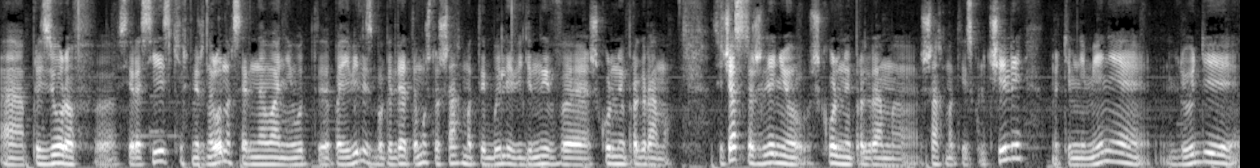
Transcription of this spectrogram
а, призеров э, всероссийских, международных соревнований вот э, появились благодаря тому, что шахматы были введены в школьную программу. Сейчас, к сожалению, школьную программу шахматы исключили, но тем не менее люди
